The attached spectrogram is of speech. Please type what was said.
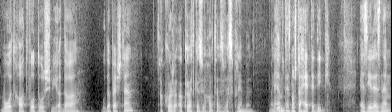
volt hat fotós viadal Budapesten, akkor a következő hat az Veszprémben? Megint? Nem, ez most a hetedik. Ezért ez nem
